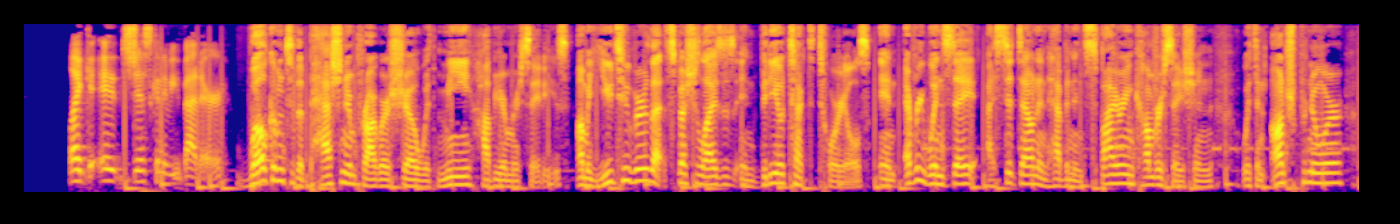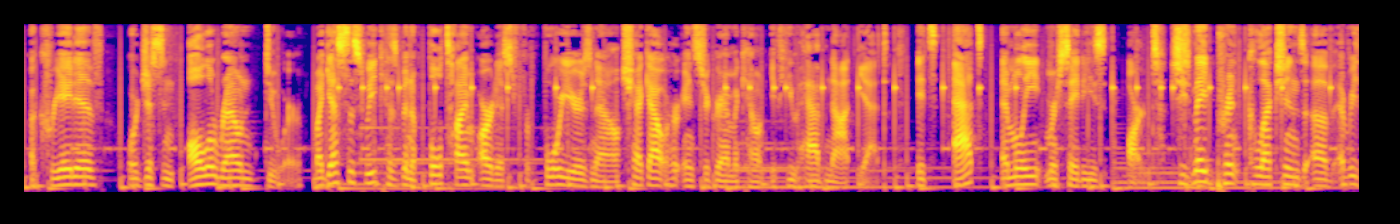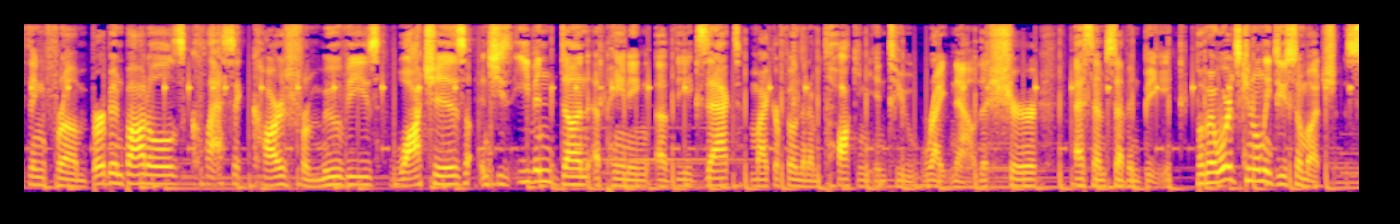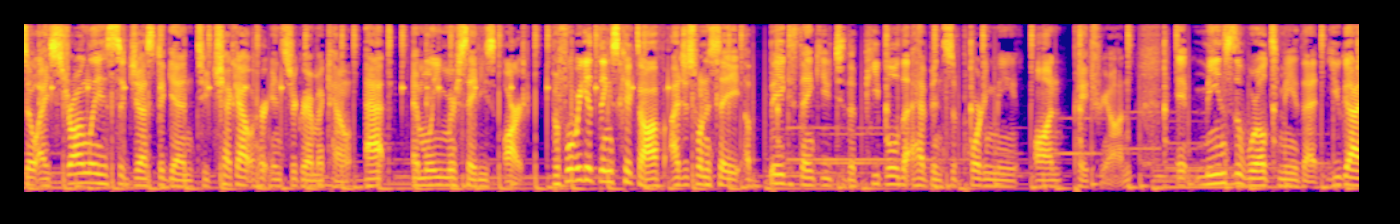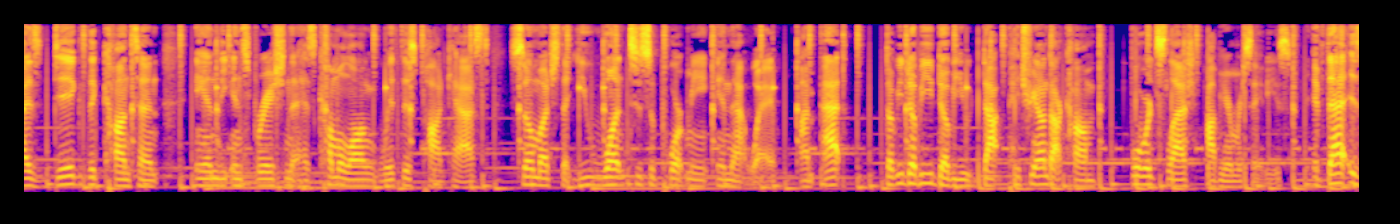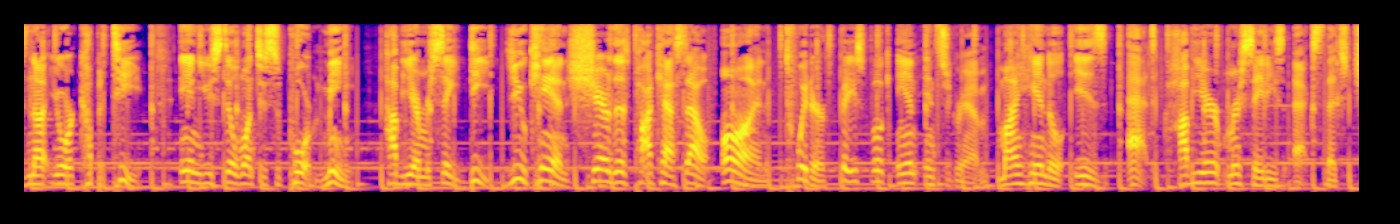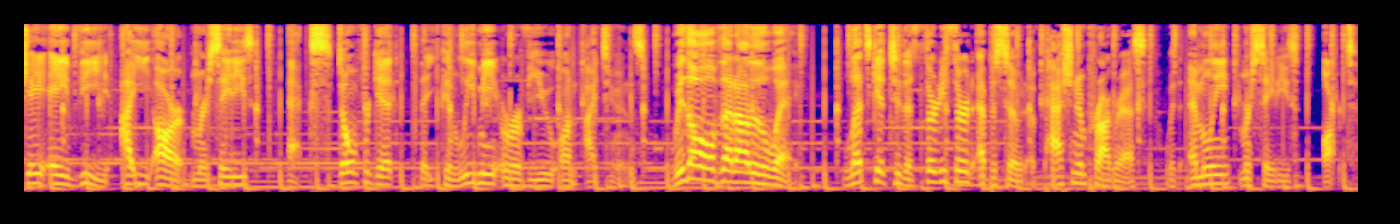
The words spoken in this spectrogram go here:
Like it's just going to be better. Welcome to the Passion in Progress show with me, Javier Mercedes. I'm a YouTuber that specializes in video tech tutorials, and every Wednesday I sit down and have an inspiring conversation with an entrepreneur, a creative, or just an all around doer. My guest this week has been a full time artist for four years now. Check out her Instagram account if you have not yet. It's at Emily Mercedes Art. She's made print collections of everything from bourbon bottles, classic cars from movies, watches, and she's even done a painting of the exact microphone that I'm talking into right now, the Shure SM7B. But my words can only do so much, so I strongly suggest again to check out her Instagram account at Emily Mercedes Art. Before we get things kicked off, I just want to say a big thank you to the people that have been supporting me on Patreon. It means the world to me that you guys dig the content and the inspiration that has come along with this podcast so much that you want to support me in that way. I'm at www.patreon.com forward slash Javier Mercedes. If that is not your cup of tea and you still want to support me, Javier Mercedes, you can share this podcast out on Twitter, Facebook, and Instagram. My handle is at Javier Mercedes X. That's J A V I E R Mercedes X. Don't forget that you can leave me a review on iTunes. With all of that out of the way, let's get to the 33rd episode of Passion in Progress with Emily Mercedes Art.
